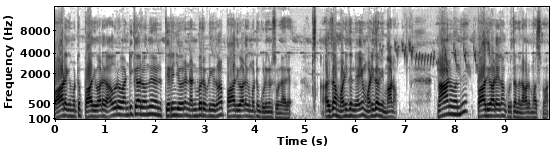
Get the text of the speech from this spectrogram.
வாடகை மட்டும் பாதி வாடகை. அவர் வண்டிக்கார் வந்து தெரிஞ்சவர் நண்பர் அப்படிங்கிறதுனால பாதி வாடகை மட்டும் கொடுங்கன்னு சொன்னார். அதுதான் மனித நேயம் மனிதாபிமானம் நானும் வந்து பாதி வாடகை தான் கொடுத்தேன் அந்த நாலு மாதமாக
